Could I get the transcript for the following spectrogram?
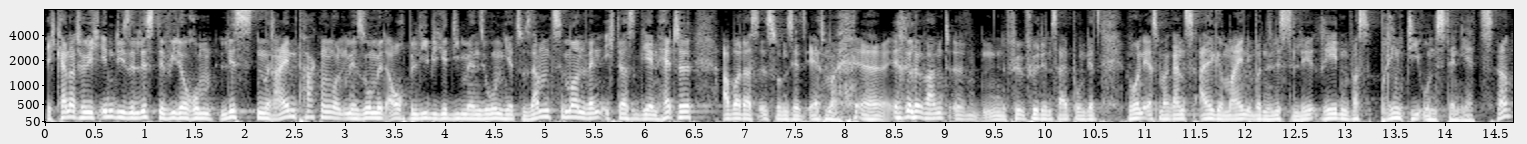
Ich kann natürlich in diese Liste wiederum Listen reinpacken und mir somit auch beliebige Dimensionen hier zusammenzimmern, wenn ich das gern hätte, aber das ist uns jetzt erstmal äh, irrelevant irrelevant äh, für, für den Zeitpunkt jetzt. Wir wollen erstmal ganz allgemein über eine Liste reden. Was bringt die uns denn jetzt? Ja?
